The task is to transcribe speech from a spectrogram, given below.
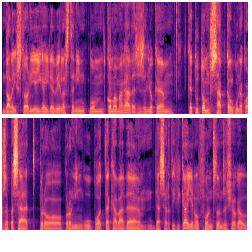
de la història i gairebé les tenim com, com amagades. És allò que, que tothom sap que alguna cosa ha passat, però, però ningú pot acabar de, de certificar. I en el fons, doncs això, que el,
